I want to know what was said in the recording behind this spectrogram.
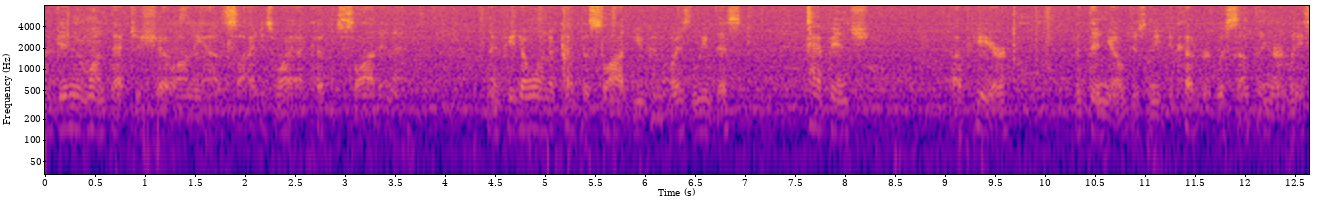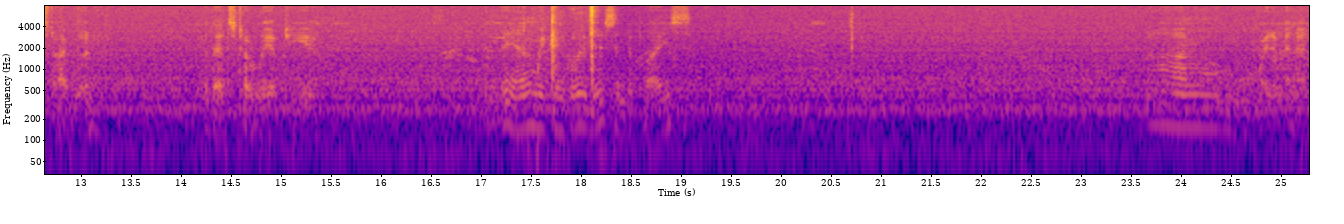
I didn't want that to show on the outside is why I cut the slot in it. And if you don't want to cut the slot, you can always leave this half inch up here, but then you'll just need to cover it with something, or at least I would. But that's totally up to you. And then we can glue this into place. Um, wait a minute.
